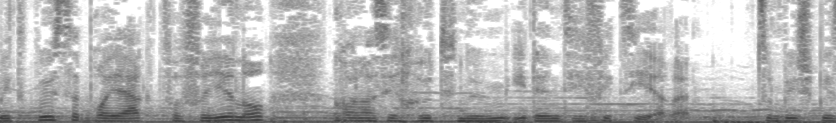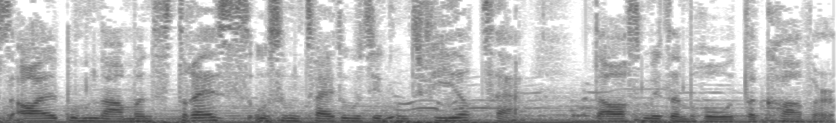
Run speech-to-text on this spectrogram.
Mit gewissen Projekten von früher kann er sich heute nicht mehr identifizieren. Zum Beispiel das Album namens Stress aus dem 2014, das mit dem roten Cover.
